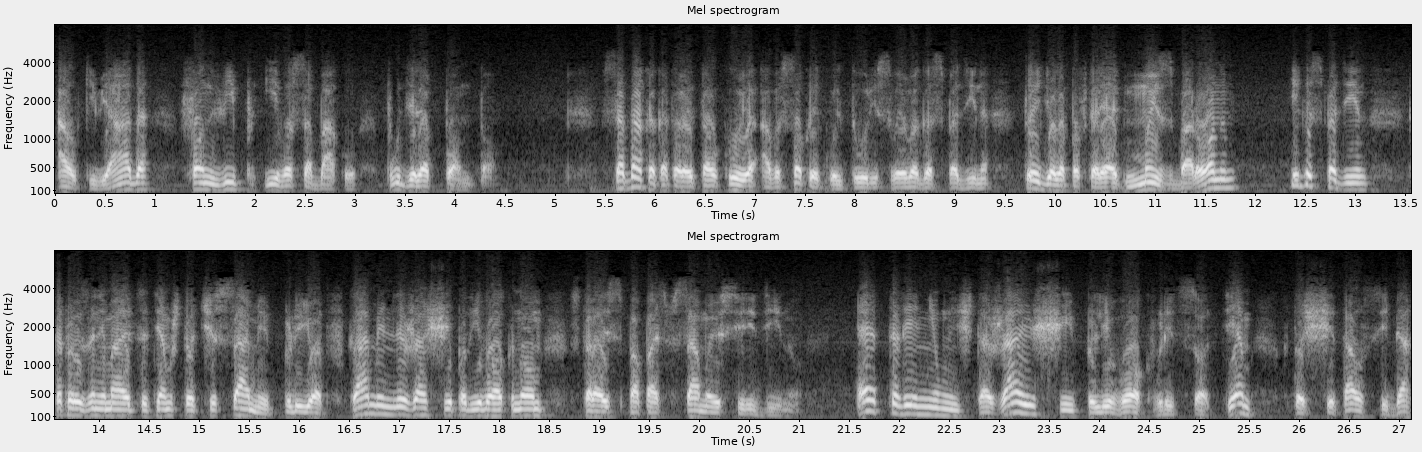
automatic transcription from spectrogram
Алкивиада, фон Вип и его собаку, пуделя Понто. Собака, которая, толкуя о высокой культуре своего господина, то и дело повторяет «мы с бароном», и господин, который занимается тем, что часами плюет в камень, лежащий под его окном, стараясь попасть в самую середину. Это ли не уничтожающий плевок в лицо тем, кто считал себя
